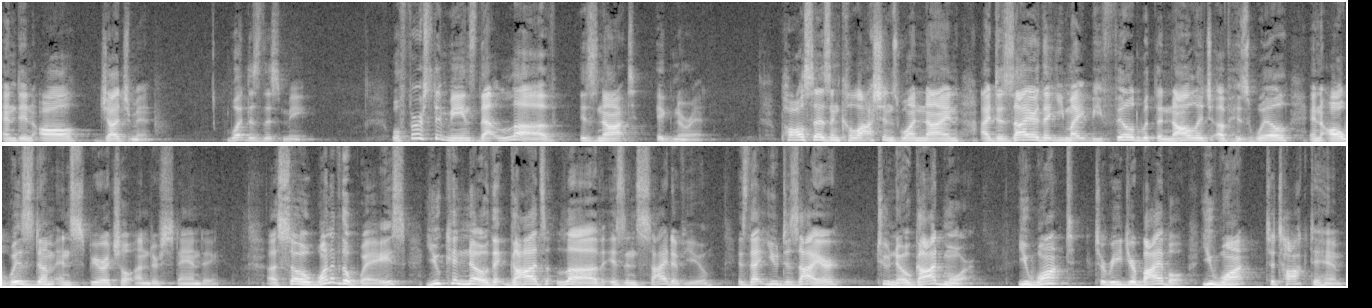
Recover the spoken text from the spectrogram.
and in all judgment. What does this mean? Well, first, it means that love is not ignorant. Paul says in Colossians 1 9, I desire that ye might be filled with the knowledge of his will and all wisdom and spiritual understanding. Uh, so, one of the ways you can know that God's love is inside of you is that you desire to know God more. You want to read your Bible. You want to talk to him.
